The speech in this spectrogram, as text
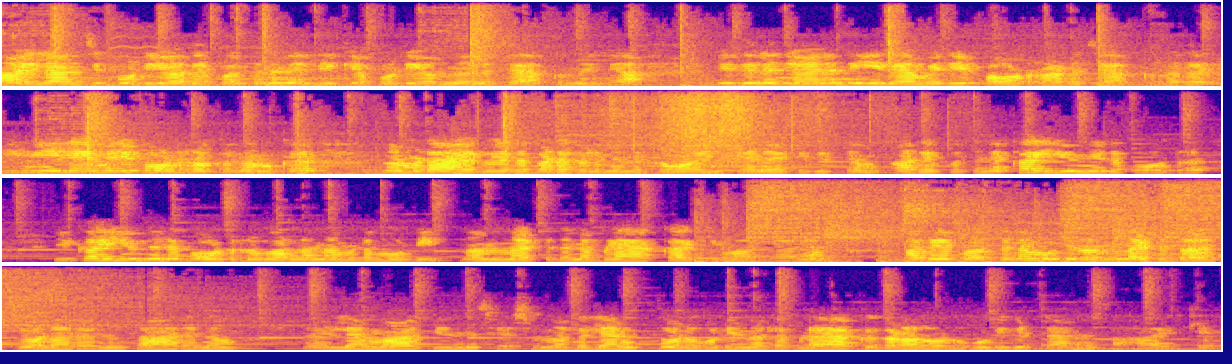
മൈലാഞ്ചി പൊടിയോ അതേപോലെ തന്നെ നെല്ലിക്ക പൊടിയോ ഒന്നും ചേർക്കുന്നില്ല. ഇതിൽ ഞാൻ നീലാമരി പൗഡറാണ് ചേർക്കുന്നത്. ഈ നീലാമരി പൗഡറൊക്കെ നമുക്ക് നമ്മുടെ ആയുർവേദ കടകളിൽ നിന്നൊക്കെ വാങ്ങിക്കാനായിട്ട് കിട്ടും. അതേപോലെ തന്നെ കയ്യുന്നിയുടെ പൗഡർ ഈ കയ്യുന്നിയുടെ പൗഡർ പറഞ്ഞാൽ നമ്മുടെ മുടി നന്നായിട്ട് തന്നെ ബ്ലാക്ക് ആക്കി മാറ്റാനും അതേപോലെ തന്നെ മുടി നന്നായിട്ട് തഴച്ച് വളരാനും താരനും എല്ലാം മാറ്റിയതിന് ശേഷം നല്ല ലെങ്ത്തോടുകൂടി നല്ല ബ്ലാക്ക് കളറോടുകൂടി കിട്ടാനും സഹായിക്കും.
